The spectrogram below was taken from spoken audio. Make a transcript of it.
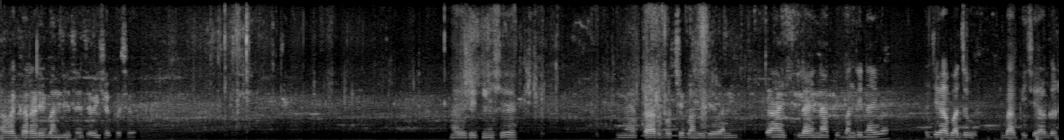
હવે ગરડી બાંધી છે જોઈ શકો છો. આવી રીતની છે. ને તાર પછી બાંધી દેવાની. અહીંથી લાઈન નાખી બાંધીને આવ્યા. હજી આ બાજુ બાકી છે આગળ.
